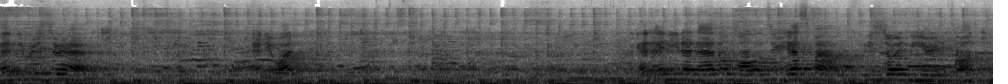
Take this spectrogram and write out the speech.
Can you raise your hand? Anyone? Again, I need an adult volunteer. Yes, ma'am. Please join me here in front.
